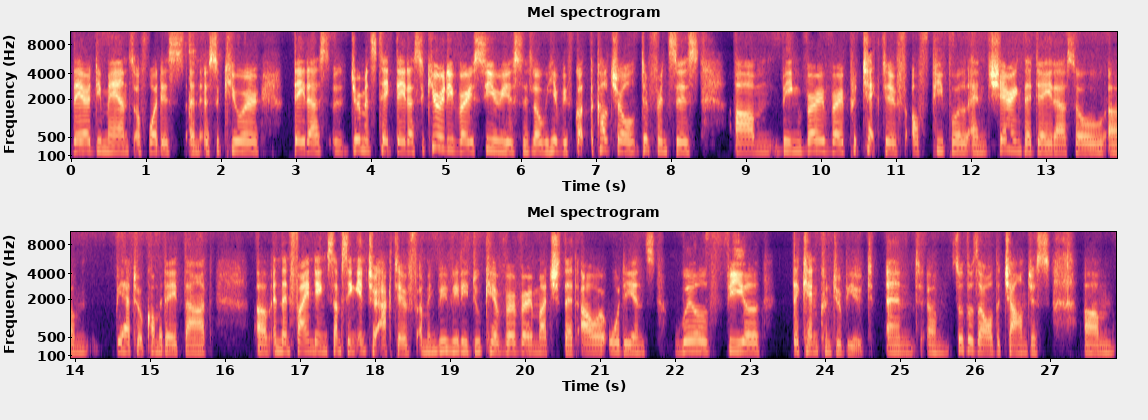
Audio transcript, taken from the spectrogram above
their demands of what is an, a secure data germans take data security very seriously. So here we've got the cultural differences um, being very very protective of people and sharing their data. So um, we had to accommodate that. Um, and then finding something interactive. I mean we really do care very very much that our audience will feel they can contribute. And um, so those are all the challenges. Um,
